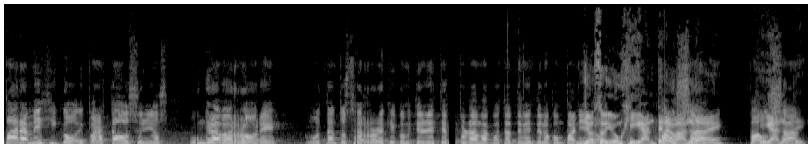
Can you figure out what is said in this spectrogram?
para México y para Estados Unidos. Un grave error, ¿eh? Como tantos errores que cometen en este programa constantemente los compañeros. Yo soy un gigante de la banda, ¿eh? Pausa gigante.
